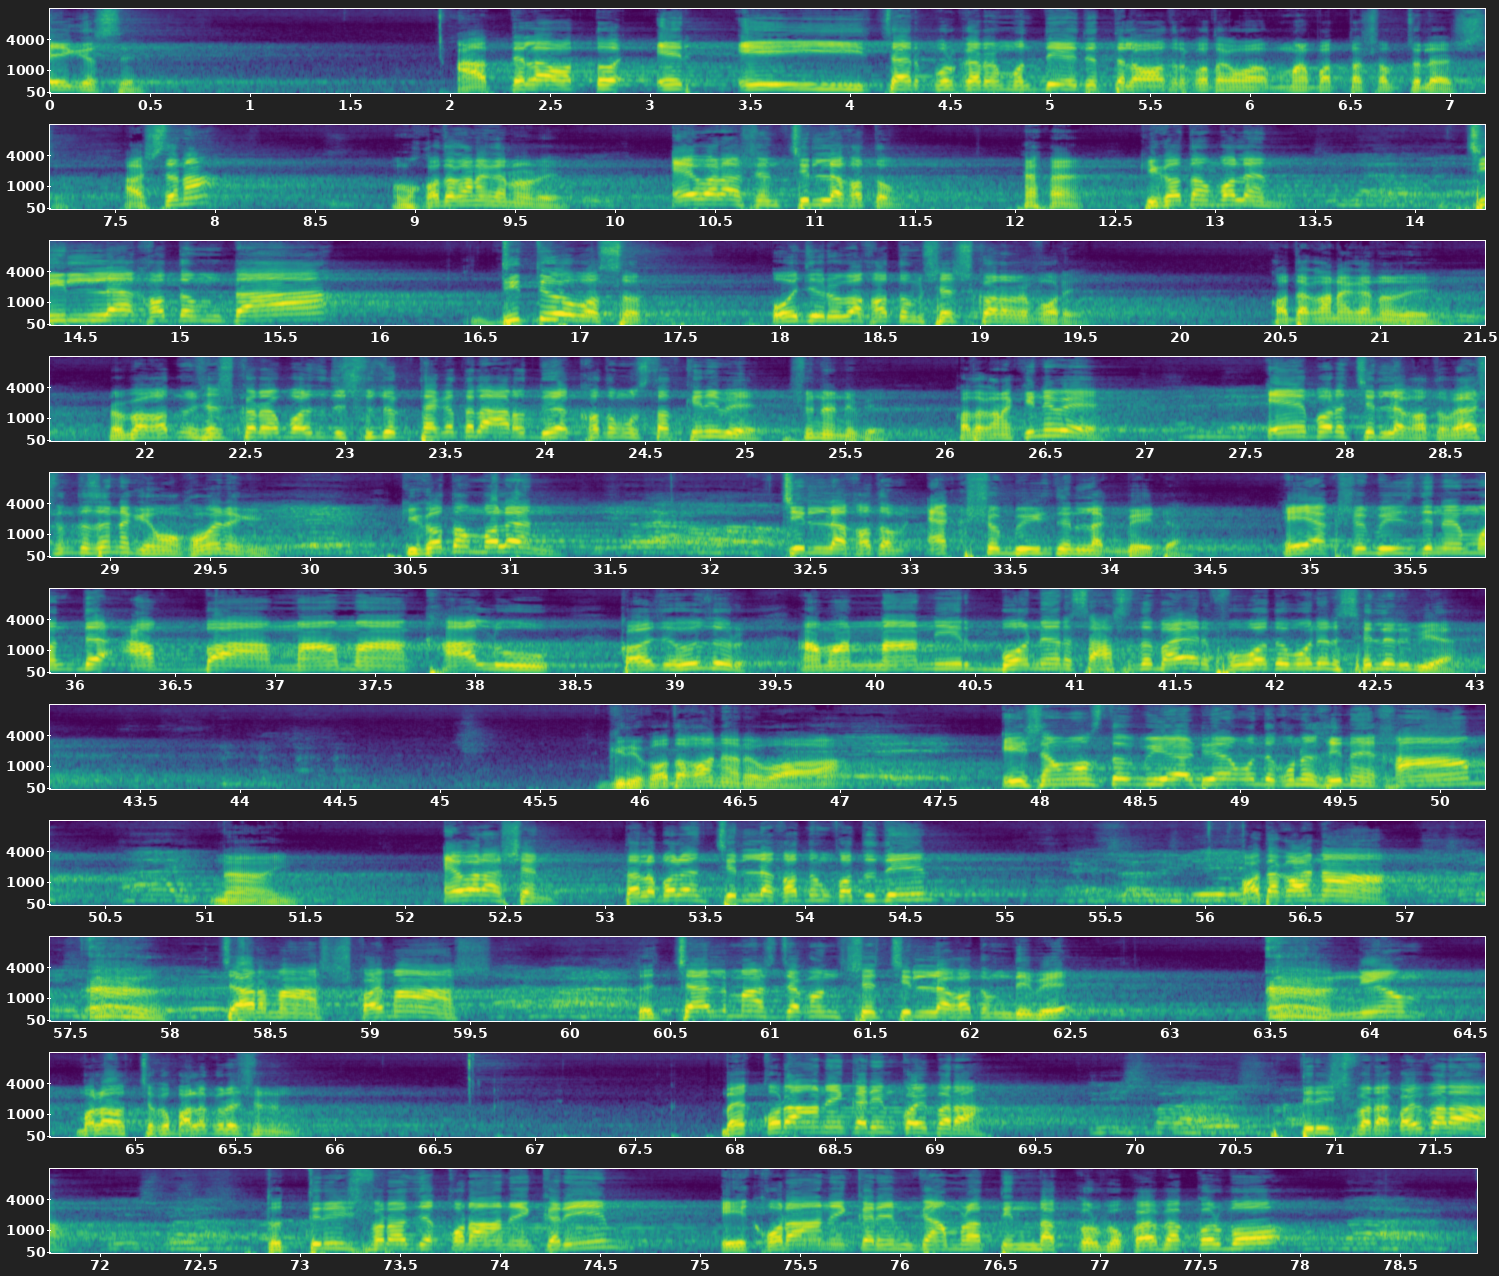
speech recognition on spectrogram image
এই গেছে। আর তেলাওয়াত তো এর এই চার প্রকারের মধ্যে এদের তেলাওয়াতের কথা বার্তা সব চলে আসছে। আসছে না? আমার কথা কানা কেন রে? এবার আসেন, চিল্লা খতম। হ্যাঁ কি খতম বলেন? চিল্লা খতমটা দ্বিতীয় বছর। ওই যে রোবা খতম শেষ করার পরে। কথা কানা কেন রে? রোবা খতম শেষ করার পরে যদি সুযোগ থাকে তাহলে আরও দু এক খতম উস্তাদ কি নিবে? শুনে নেবে। কথা কানা কি নেবে? এরপরে চিল্লা খতম। হ্যাঁ শুনতেছেন নাকি? ও কমে নাকি? কি খতম বলেন? চিল্লা খতম একশো বিশ দিন লাগবে এটা। এই একশো বিশ দিনের মধ্যে আব্বা মামা খালু কয় যে হুজুর আমার নানির বোনের শাশুতো ভাইয়ের ফুবাতো বোনের ছেলের বিয়া। গিরে কথা কয় না রে বা? এই সমস্ত বিয়া টিয়ার মধ্যে কোনো খি নাই খাম নাই। এবার আসেন তাহলে বলেন চিল্লা খতম কতদিন? কথা কয় না। চার মাস কয় মাস? তো চার মাস যখন সে চিল্লা খতম দিবে নিয়ম বলা হচ্ছে খুব ভালো করে শুনুন। ভাই কোরআনে কারিম কয় পারা? তিরিশ পারা। কয় পারা? তো তিরিশ পারা যে কোরআনে করিম এই কোরআনে করিমকে আমরা তিন ভাগ করব। কয় ভাগ করব?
